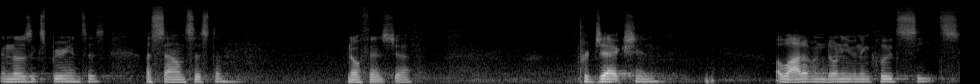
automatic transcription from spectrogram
in those experiences? A sound system. No offense, Jeff. Projection. A lot of them don't even include seats.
